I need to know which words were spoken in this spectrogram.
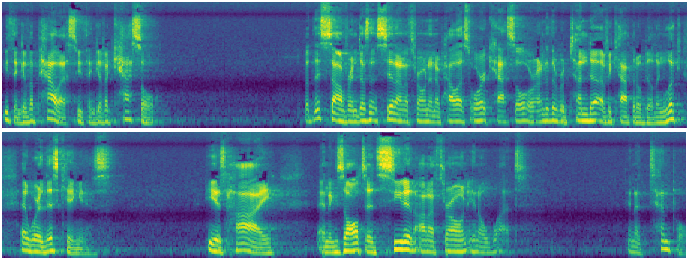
You think of a palace, you think of a castle. But this sovereign doesn't sit on a throne in a palace or a castle or under the rotunda of a capitol building. Look at where this king is. He is high and exalted, seated on a throne in a what? In a temple.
